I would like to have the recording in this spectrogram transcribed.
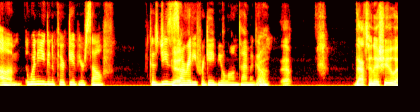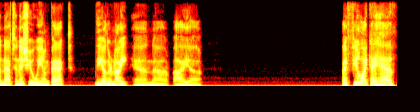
um, when are you going to forgive yourself? Because Jesus Yeah. already forgave you a long time ago. Yeah. that's an issue and that's an issue we unpacked the other night and uh, i uh, i feel like i have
